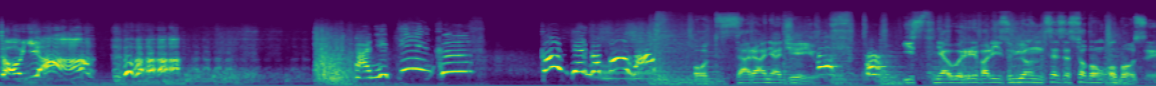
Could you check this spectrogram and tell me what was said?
To ja! Panie Tinkles! Kąpiel gotowa! Od zarania dziejów istniały rywalizujące ze sobą obozy.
